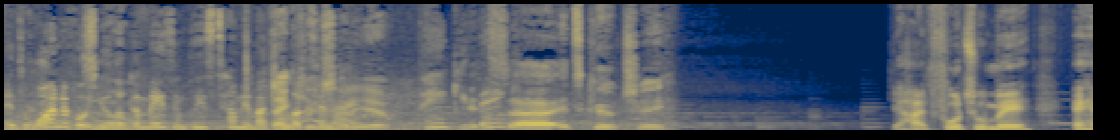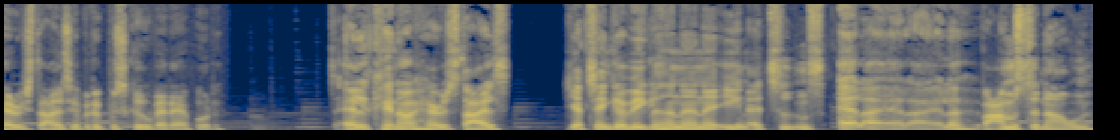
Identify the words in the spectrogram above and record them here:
It's wonderful. You look amazing. Please tell me about thank your look you, tonight. So you. Thank you. Thank It's, you. uh, it's Gucci. Jeg har et foto med af Harry Styles. Jeg vil du ikke beskrive, hvad det er på det? Alle kender Harry Styles. Jeg tænker i virkeligheden, at han er en af tidens aller, aller, aller varmeste navne.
